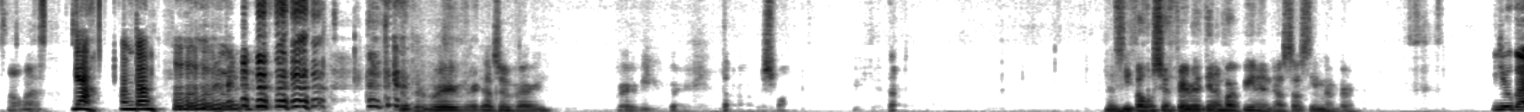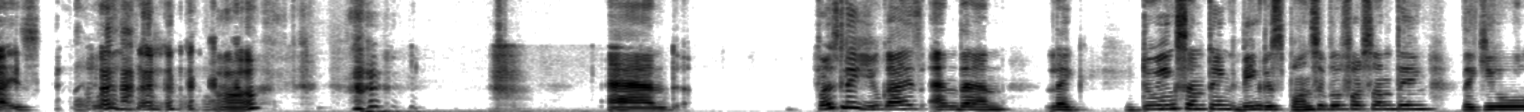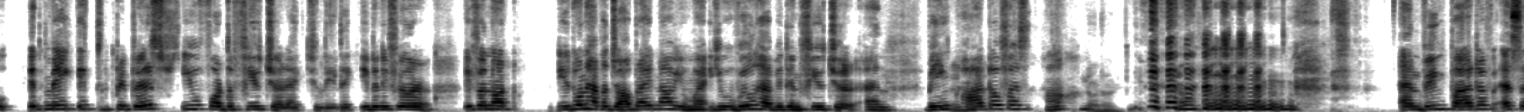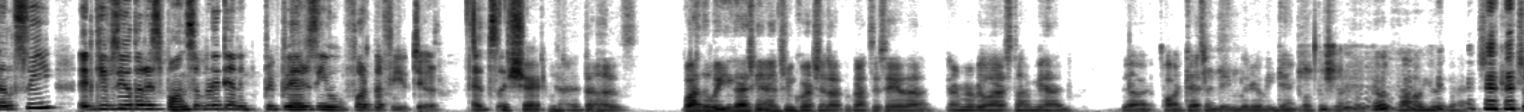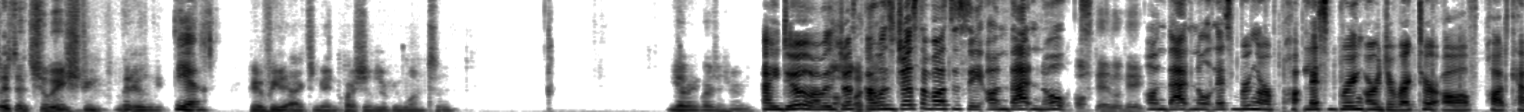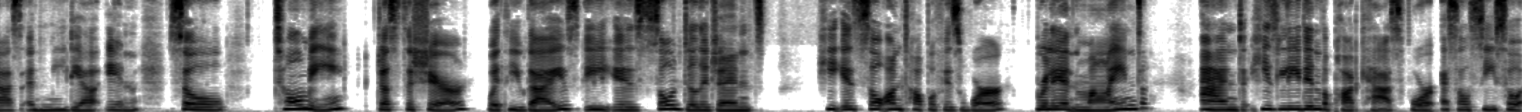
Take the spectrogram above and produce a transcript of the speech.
Oh, wow. Yeah, I'm done. That's a very, very, that's a very, very, very Nazifa, what's your favorite thing about being an SLC member? You guys. Aw. and firstly you guys and then like doing something being responsible for something like you it make it prepares you for the future actually like even if you're if you're not you don't have a job right now you might you will have it in future and being Mhm. part of us huh No, no. and being part of slc it gives you the responsibility and it prepares you for the future it's For sure. Yeah, it does. By the way, you guys can answer questions. I forgot to say that. I remember last time we had the podcast and they literally ganged up and went, like, "Oh, now you're gonna ask. So it's a two way street, literally. Yeah. Feel free to ask me any questions if you want to. You have any questions for me? I do. I was Oh, just okay. I was just about to say on that note. Okay, okay. On that note, let's bring our po- let's bring our director of podcasts and media in. So, Tomi, just to share with you guys, he is so diligent. He is so on top of his work, brilliant mind, and he's leading the podcast for SLC. So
